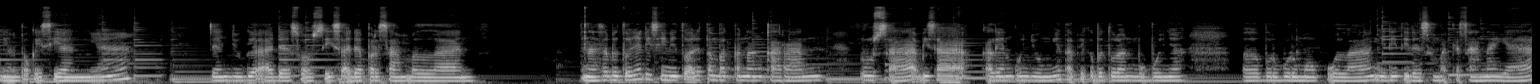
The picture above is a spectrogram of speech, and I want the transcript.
ini untuk isiannya dan juga ada sosis, ada persambelan. Nah, sebetulnya di sini tuh ada tempat penangkaran rusa, bisa kalian kunjungi tapi kebetulan bubunya e, buru-buru mau pulang jadi tidak sempat ke sana ya.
